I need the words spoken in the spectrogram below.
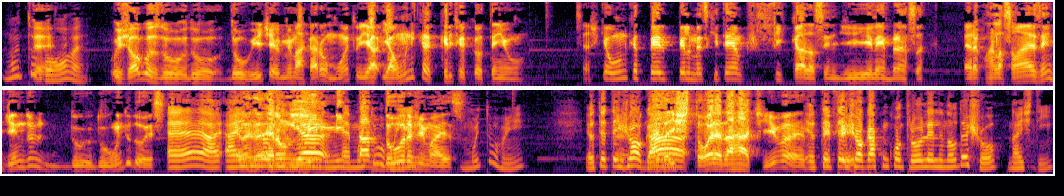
Muito é. bom, velho. Os jogos do, do, do Witcher me marcaram muito, e a, e a única crítica que eu tenho, acho que é a única, pelo menos, que tenha ficado assim de lembrança, era com relação às engines do, do, do 1 e do 2. É, a, a Elas eram é limitadoras é demais. Muito ruim. Eu tentei é, jogar. Mas a história, a narrativa. É eu tentei perfeito. jogar com controle, ele não deixou na Steam.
